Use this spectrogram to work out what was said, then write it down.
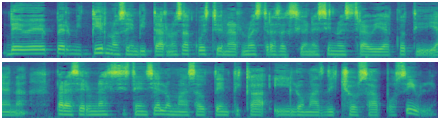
debe permitirnos e invitarnos a cuestionar nuestras acciones y nuestra vida cotidiana para hacer una existencia lo más auténtica y lo más dichosa posible.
